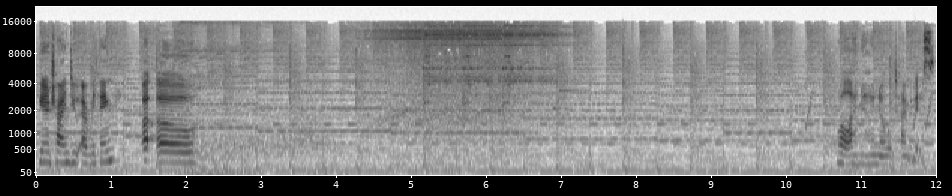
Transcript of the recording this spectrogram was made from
You gonna try and do everything? Uh-oh. Well, I know, I know what time it is.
